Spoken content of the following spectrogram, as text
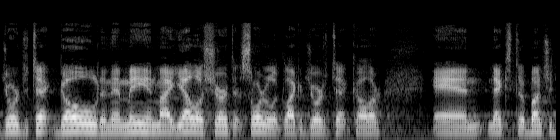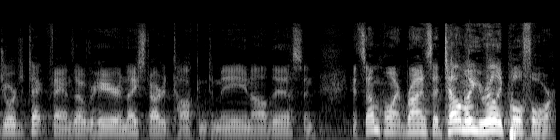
Georgia Tech gold, and then me in my yellow shirt that sort of looked like a Georgia Tech color, and next to a bunch of Georgia Tech fans over here, and they started talking to me and all this. And at some point, Brian said, "Tell them who you really pull for,"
